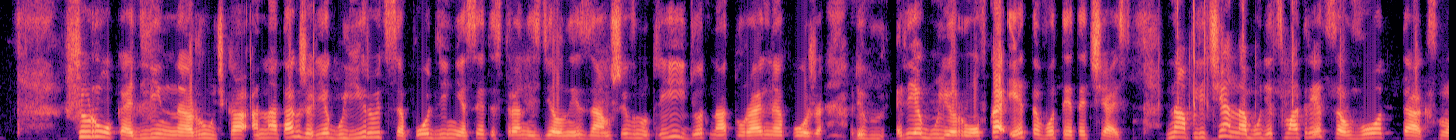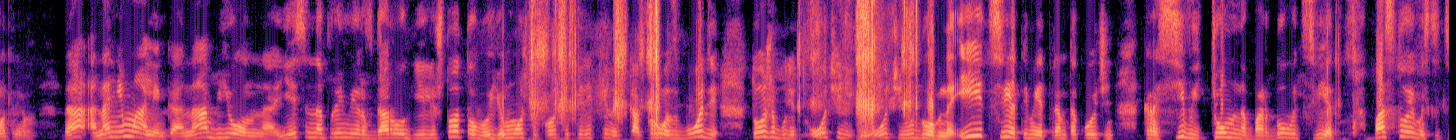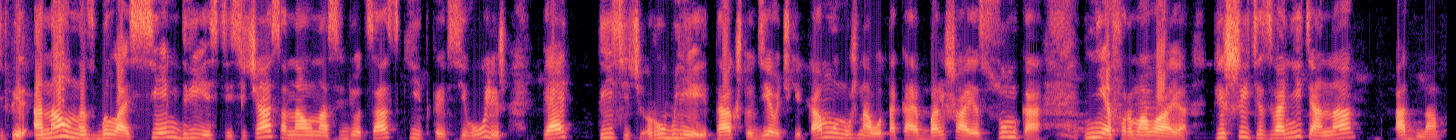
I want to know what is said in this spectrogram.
Широкая длинная ручка, она также регулируется по длине. С этой стороны сделана из замши, внутри идет натуральная кожа. Регулировка – это вот эта часть. На плече она будет смотреться вот так, смотрим да, она не маленькая, она объемная. Если, например, в дороге или что, то вы ее можете просто перекинуть как кроссбоди, тоже будет очень и очень удобно. И цвет имеет прям такой очень красивый темно-бордовый цвет. По стоимости теперь она у нас была 7200, сейчас она у нас идет со скидкой всего лишь 5 тысяч рублей. Так что, девочки, кому нужна вот такая большая сумка, не формовая, пишите, звоните, она одна.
